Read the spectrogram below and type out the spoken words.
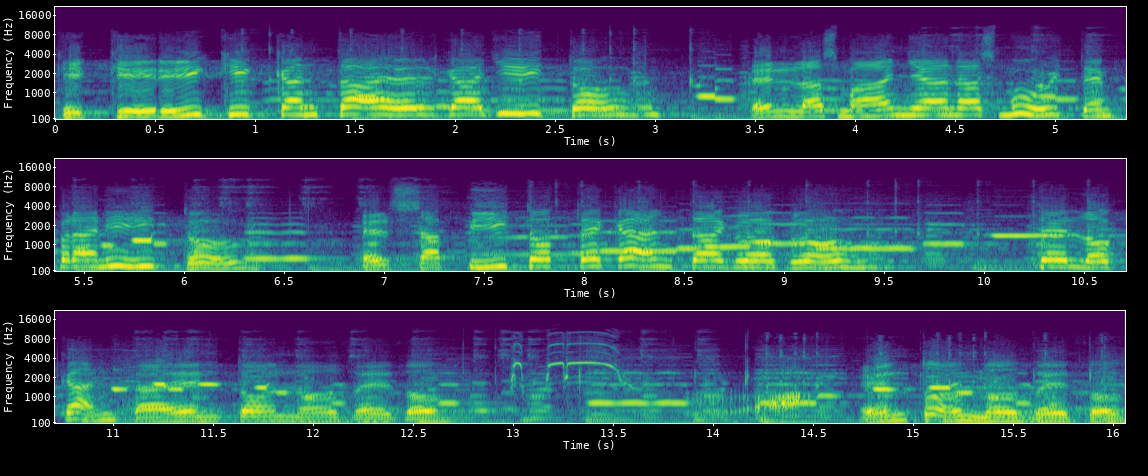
Kikiriki canta el gallito en las mañanas muy tempranito. El sapito te canta glo glo, te lo canta en tono de do, en tono de do,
